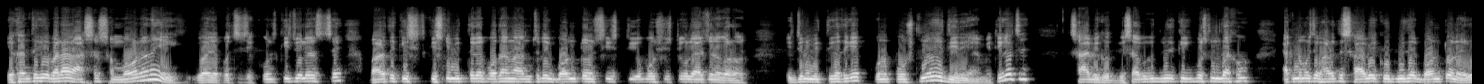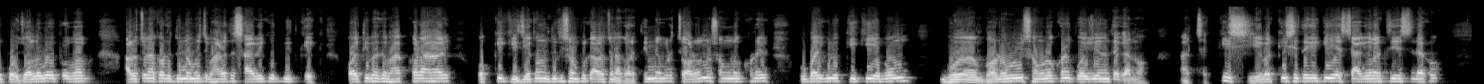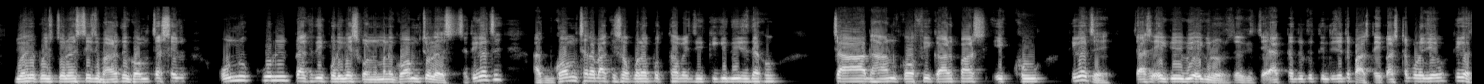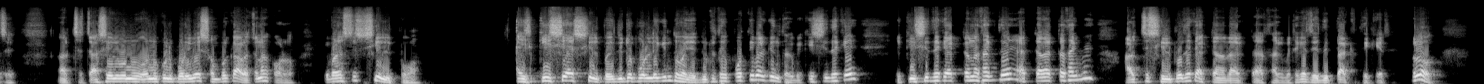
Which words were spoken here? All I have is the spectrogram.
এখান থেকে এবার আর আসার সম্ভাবনা নেই দু হাজার পঁচিশে। কোন কি চলে আসছে ভারতের কৃষ- কৃষ্ণ মৃত্তিকার প্রধান আঞ্চলিক বন্টন সৃষ্টি ও বৈশিষ্ট্যগুলো আলোচনা করো। এর জন্য মৃত্তিকা থেকে কোনো প্রশ্নই দিইনি আমি, ঠিক আছে? স্বাভাবিক উদ্ভিদ। স্বাভাবিক উদ্ভিদের কি প্রশ্ন? দেখো, এক নম্বর হচ্ছে ভারতের স্বাভাবিক উদ্ভিদের বন্টনের উপর জলবায়ু প্রভাব আলোচনা করো। দুই নম্বর হচ্ছে ভারতের স্বাভাবিক উদ্ভিদকে কয়টি ভাগে ভাগ করা হয় ও কি কি? যে কোনো দুটি সম্পর্কে আলোচনা করো। তিন নম্বর চরণ সংরক্ষণের উপায়গুলো কি কি এবং বনভূমি সংরক্ষণের প্রয়োজনীয়তা কেন? আচ্ছা কৃষি। এবার কৃষি থেকে কি এসছে? আগেরবার কি এসছে, দেখো। দু হাজার পঁচিশ চলে এসছে যে ভারতে গম চাষের অনুকূল প্রাকৃতিক পরিবেশ মানে গম চলে এসছে, ঠিক আছে? আর গম ছাড়া বাকি সব পড়তে হবে যে কি কি দিয়েছে দেখো? চা, ধান, কফি, কার্পাস, ইক্ষু, ঠিক আছে? চাষ এই- এই- এগুলো একটা দুটো তিনটে চারটে পাঁচটা এই পাঁচটা পড়ে যাও ঠিক আছে? আচ্ছা চাষের অনুকূল পরিবেশ সম্পর্কে আলোচনা করো। এবার আসছে শিল্প। এই কৃষি আর শিল্প এই দুটো পড়লে কিন্তু হয়ে যায়। দুটো থেকে প্রতিবার কিন্তু থাকবে। কৃষি থেকে কৃষি থেকে একটা না থাকবে একটা না একটা থাকবে আর হচ্ছে শিল্প থেকে একটা না একটা থাকবে ঠিক আছে? যদি প্রাকৃতিকের হলো?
